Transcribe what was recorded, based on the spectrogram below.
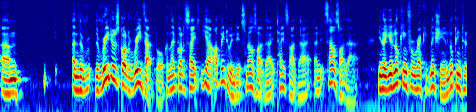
um, and the the reader has got to read that book, and they've got to say, "Yeah, I've been to India. It smells like that. It tastes like that, and it sounds like that." You know, you're looking for recognition. You're looking to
